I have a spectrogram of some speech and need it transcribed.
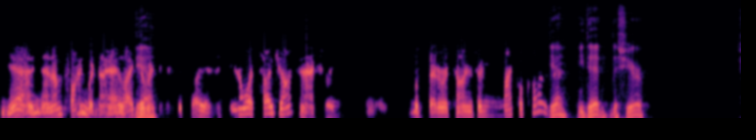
Yeah, and, and I'm fine with Knight. I like him. I think he's a good player. You know what? Ty Johnson actually looked better at times than Michael Carter. Yeah, he did this year.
